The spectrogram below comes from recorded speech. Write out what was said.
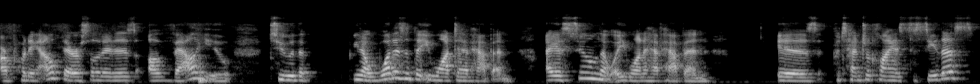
are putting out there so that it is of value to the you know what is it that you want to have happen? I assume that what you want to have happen is potential clients to see this,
